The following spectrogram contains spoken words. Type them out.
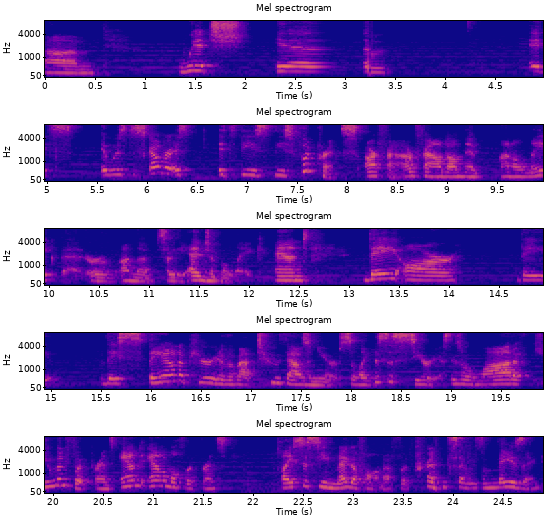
um, which is um, it's it was discovered. It's, it's these these footprints are found are found on the on a lake bed or on the sorry the edge of a lake, and they are they they span a period of about 2000 years. So like this is serious. These are a lot of human footprints and animal footprints pleistocene megafauna footprints. It was amazing.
